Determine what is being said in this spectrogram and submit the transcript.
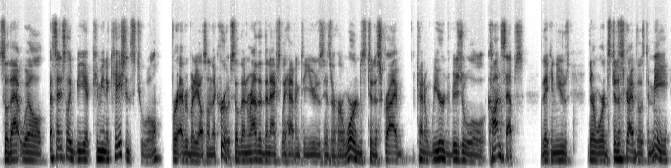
So that will essentially be a communications tool for everybody else on the crew. So then rather than actually having to use his or her words to describe kind of weird visual concepts, they can use their words to describe those to me,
